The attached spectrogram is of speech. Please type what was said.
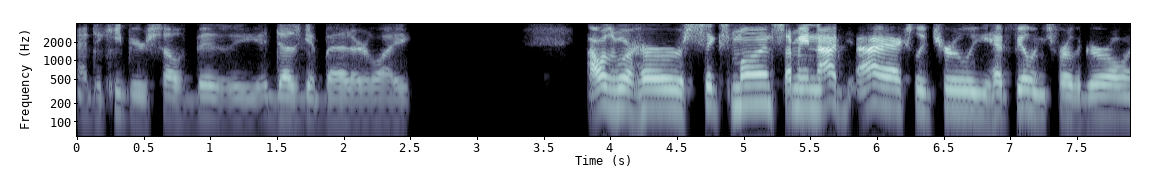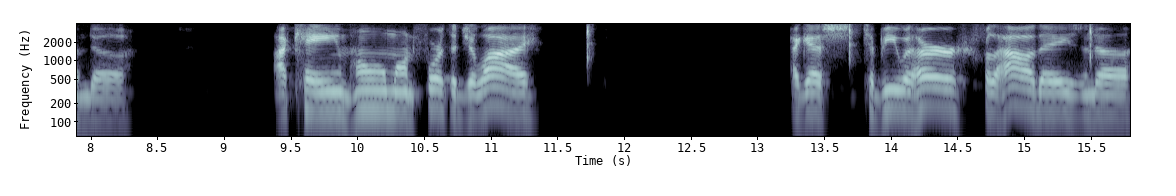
and to keep yourself busy, it does get better. Like I was with her six months. I mean, I I actually truly had feelings for the girl, and uh, I came home on Fourth of July. I guess to be with her for the holidays, and uh,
